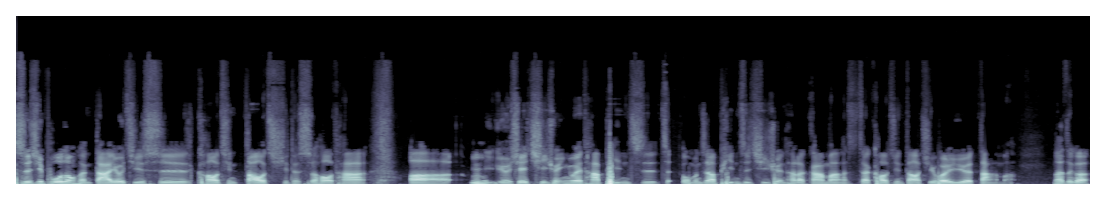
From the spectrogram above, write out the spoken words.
持续波动很大，尤其是靠近到期的时候，它呃，有些期权，因为它平值，我们知道平值期权它的伽马在靠近到期会越大嘛，那这个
